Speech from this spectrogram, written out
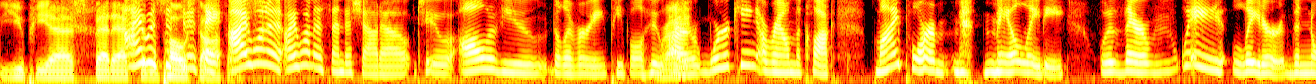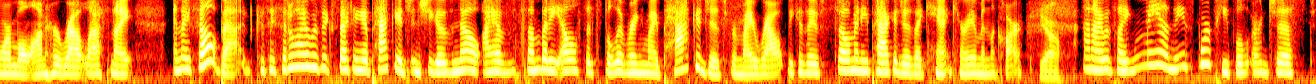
UPS, FedEx, I was just gonna say, office. I want to, I want to send a shout out to all of you delivery people who Right. are working around the clock. My poor mail lady was there way later than normal on her route last night. And I felt bad because I said, Oh, I was expecting a package. And she goes, No, I have somebody else that's delivering my packages for my route because I have so many packages, I can't carry them in the car. yeah. And I was like, Man, these poor people are just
